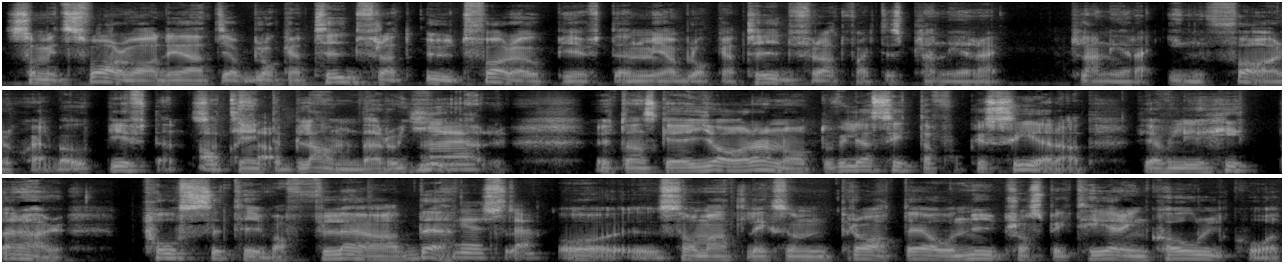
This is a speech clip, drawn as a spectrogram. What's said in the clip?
som mitt svar var det att jag blockar tid för att utföra uppgiften men jag blockar tid för att faktiskt planera planera inför själva uppgiften så att Också. jag inte blandar och ger. Nej. Utan ska jag göra något då vill jag sitta fokuserad. För jag vill ju hitta det här positiva flödet. Det. Och, som att liksom, pratar jag om nyprospektering, cold call,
